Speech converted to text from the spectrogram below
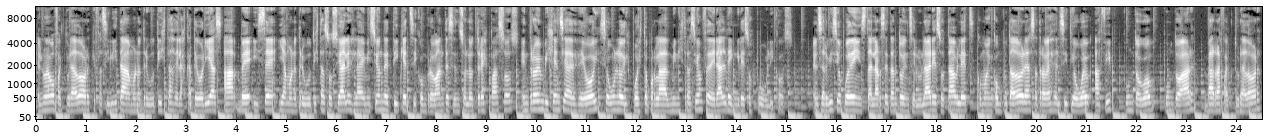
El nuevo facturador, que facilita a monotributistas de las categorías A, B y C y a monotributistas sociales la emisión de tickets y comprobantes en solo tres pasos, entró en vigencia desde hoy según lo dispuesto por la Administración Federal de Ingresos Públicos. El servicio puede instalarse tanto en celulares o tablets como en computadoras a través del sitio web afip.gov.ar barra facturador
